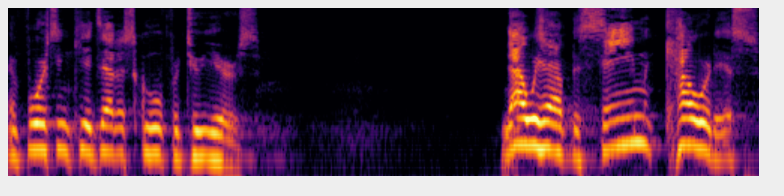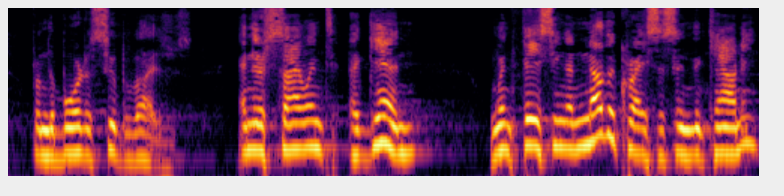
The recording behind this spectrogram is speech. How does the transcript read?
and forcing kids out of school for two years. Now we have the same cowardice from the Board of Supervisors, and they're silent again when facing another crisis in the county,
